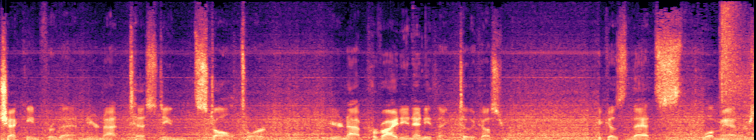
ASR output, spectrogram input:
checking for that, and you're not testing stall torque, you're not providing anything to the customer because that's what matters.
